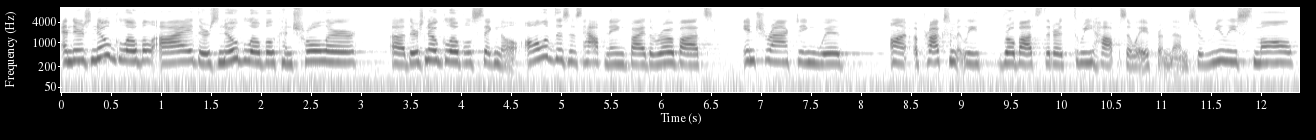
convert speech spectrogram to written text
And there's no global eye, there's no global controller, uh, there's no global signal. All of this is happening by the robots interacting with uh, approximately robots that are three hops away from them. So really small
